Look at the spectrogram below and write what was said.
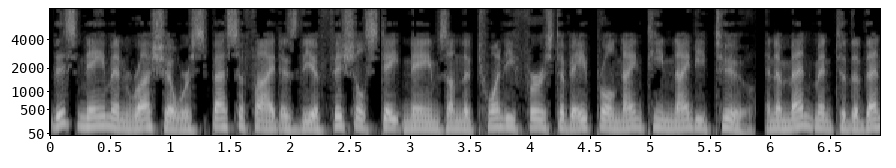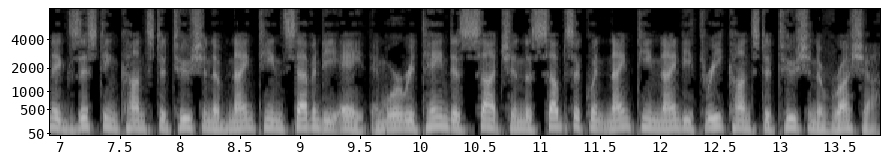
This name and Russia were specified as the official state names on 21 April 1992, an amendment to the then existing Constitution of 1978 and were retained as such in the subsequent 1993 Constitution of Russia.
